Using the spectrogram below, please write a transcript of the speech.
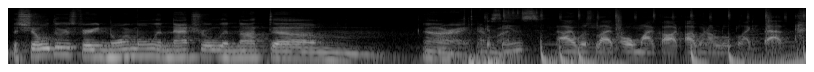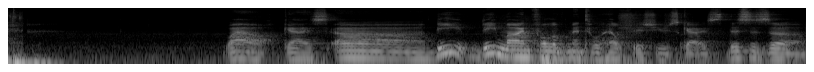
the shoulders very normal and natural and not um. All right, never mind. magazines. I was like, oh my god, I want to look like that. Wow, guys, uh, be be mindful of mental health issues, guys. This is uh,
